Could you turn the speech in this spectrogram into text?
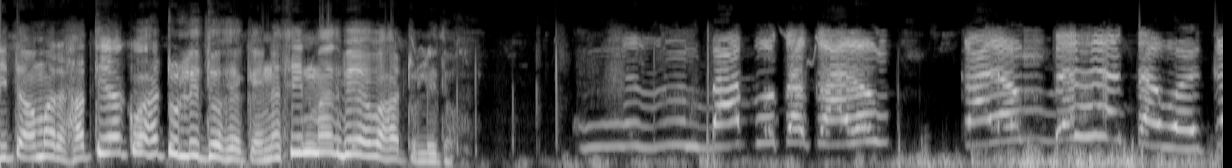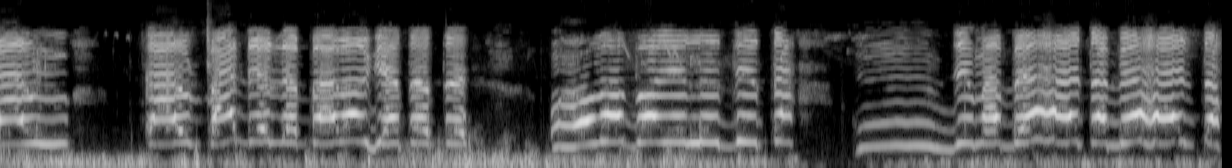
ઈ તો અમારે હાથી આંકવા હાટું લીધો છે કઈ. નથી ને મારે બે હવા હાટું લીધો. બાપુ તો કાયમ કાયમ બેહતા હોય. કાલ કાલ પાડે બાબા ગયા તા તો હવા ભરી લીધી તા. જેમાં બેહતા બેહતા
